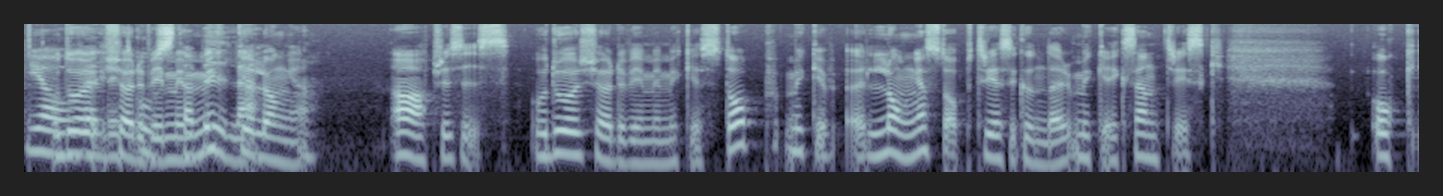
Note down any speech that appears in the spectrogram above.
Ja, och då väldigt körde vi med ostabila. mycket långa... Ja, precis. Och då körde vi med mycket stopp, mycket eh, långa stopp, tre sekunder, mycket excentrisk. Och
